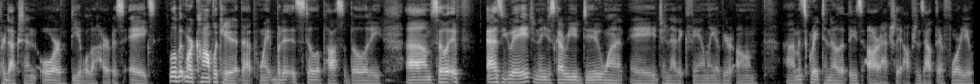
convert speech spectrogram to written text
production or be able to harvest eggs. A little bit more complicated at that point, but it is still a possibility. Um, so if as you age and then you discover you do want a genetic family of your own, um, it's great to know that these are actually options out there for you.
